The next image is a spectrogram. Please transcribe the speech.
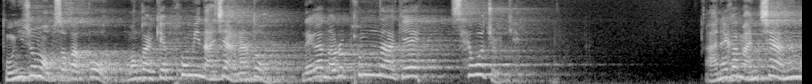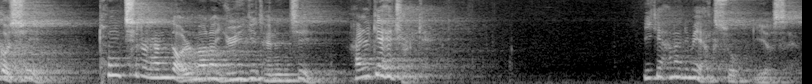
돈이 좀 없어갖고 뭔가 이렇게 폼이 나지 않아도 내가 너를 폼나게 세워줄게. 아내가 많지 않은 것이 통치를 하는데 얼마나 유익이 되는지 알게 해줄게. 이게 하나님의 약속이었어요.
